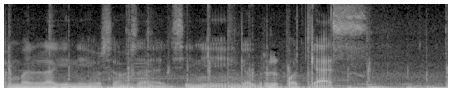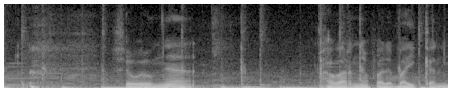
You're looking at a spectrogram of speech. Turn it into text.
Kembali lagi nih bersama saya di sini Gabriel Podcast. Sebelumnya kabarnya pada baik kan?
